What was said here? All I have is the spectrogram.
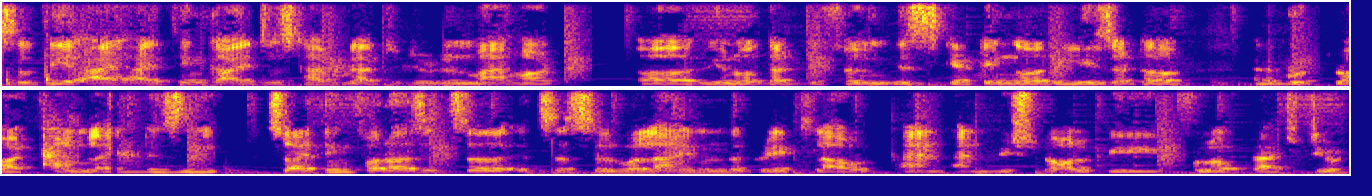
Suti, I, I think I just have gratitude in my heart uh, you know that the film is getting a release at a at a good platform like Disney. So I think for us it's a it's a silver line in the gray cloud, and and we should all be full of gratitude.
